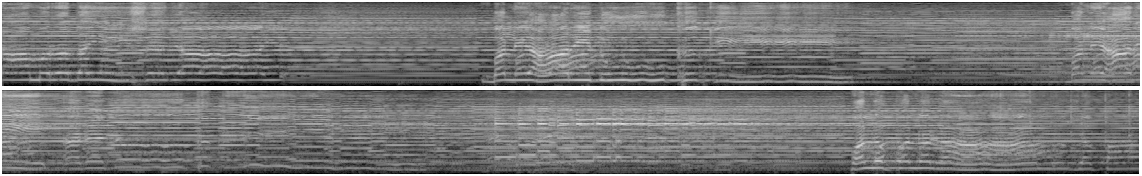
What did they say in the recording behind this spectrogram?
રામ હૃદય સે જાય. બલિહારી દુઃખ કી બલિહારી અરડુ પલ પલ રામ જપા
